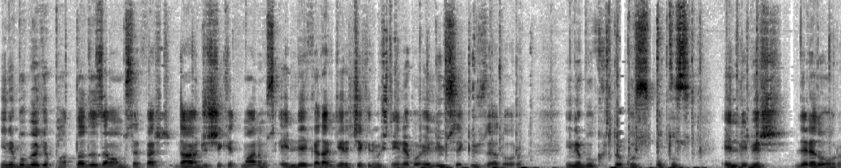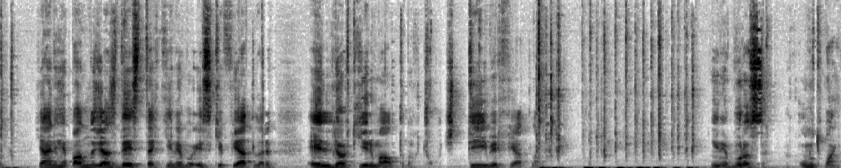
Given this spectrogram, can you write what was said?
Yine bu bölge patladığı zaman bu sefer daha önce şirket malumuz 50'ye kadar geri çekilmişti. Yine bu 53-800'lere doğru. Yine bu 49, 30, 51'lere doğru. Yani hep anlayacağız destek. Yine bu eski fiyatları 54-26 bak çok ciddi bir fiyatlama. Yine burası. Unutmayın.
